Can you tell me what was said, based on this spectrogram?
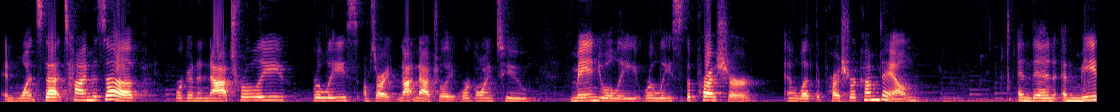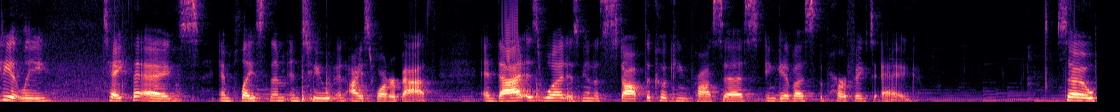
And once that time is up, we're gonna naturally release, I'm sorry, not naturally, we're going to manually release the pressure and let the pressure come down and then immediately take the eggs and place them into an ice water bath. And that is what is gonna stop the cooking process and give us the perfect egg. So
